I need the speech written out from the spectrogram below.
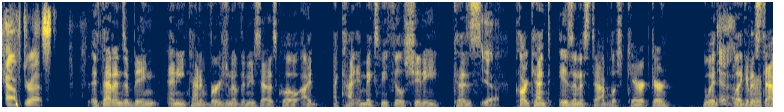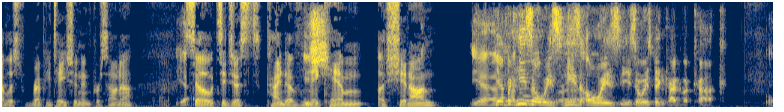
half dressed. If that ends up being any kind of version of the new status quo, I I kind it makes me feel shitty because Yeah. Clark Kent is an established character with Yeah. like an established reputation and persona. Yeah, So to just kind of He's make sh- him a shit on, yeah, yeah, but he's always or, he's uh, always he's always been kind of a cuck. yeah,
